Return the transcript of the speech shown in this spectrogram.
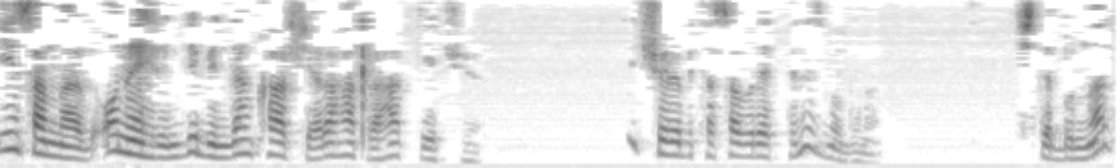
İnsanlar o nehrin dibinden karşıya rahat rahat geçiyor. Hiç şöyle bir tasavvur ettiniz mi bunu? İşte bunlar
